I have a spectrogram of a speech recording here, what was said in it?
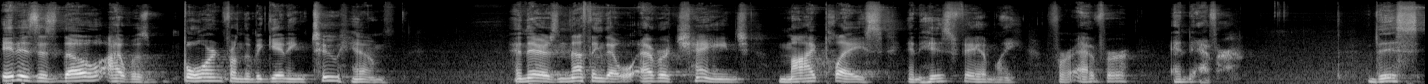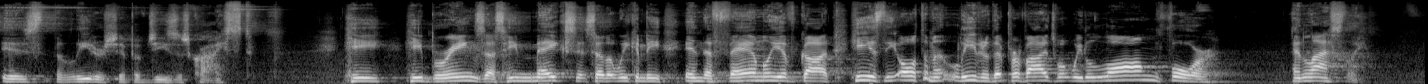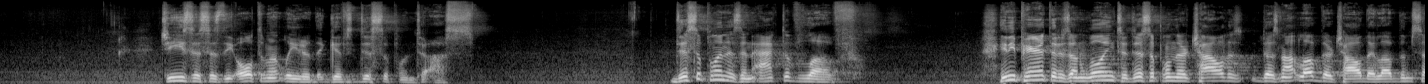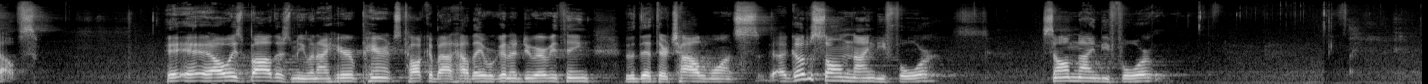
It is as though I was born from the beginning to him. And there is nothing that will ever change my place in his family forever and ever. This is the leadership of Jesus Christ. He he brings us, He makes it so that we can be in the family of God. He is the ultimate leader that provides what we long for. And lastly, Jesus is the ultimate leader that gives discipline to us. Discipline is an act of love. Any parent that is unwilling to discipline their child is, does not love their child, they love themselves. It, it, always bothers me when I hear parents talk about how they were going to do everything that their child wants. Uh, go to Psalm 94. Psalm 94.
